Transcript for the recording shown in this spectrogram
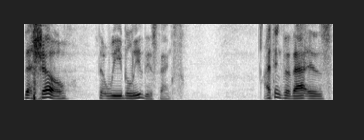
that show that we believe these things. I think that that is,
